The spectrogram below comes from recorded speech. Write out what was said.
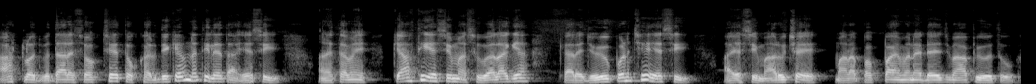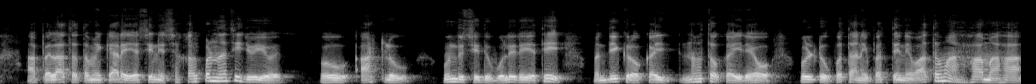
આટલો જ વધારે શોખ છે, તો ખરીદી કેમ નથી લેતા એસી? અને તમે ક્યારથી એસીમાં સુવા લાગ્યા? ક્યારે જોયું પણ છે એસી? આ એસી મારું છે, મારા પપ્પાએ મને દહેજમાં આપ્યું હતું. આ પહેલાં તો તમે ક્યારેય એસીની શકલ પણ નથી જોઈ હોય. બહુ આટલું ઊંધું સીધું બોલી રહી હતી, પણ દીકરો કઈ નહોતો કહી રહ્યો. ઉલટું પોતાની પત્નીની વાતોમાં હામાં હા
